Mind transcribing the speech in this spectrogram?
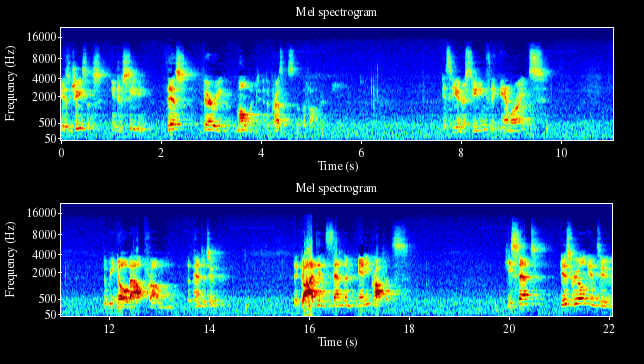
is Jesus interceding this very moment in the presence of the Father? Is he interceding for the Amorites that we know about from the Pentateuch? That God didn't send them any prophets? He sent Israel into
